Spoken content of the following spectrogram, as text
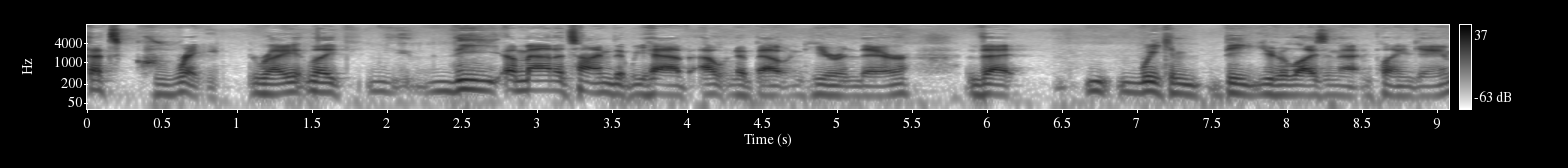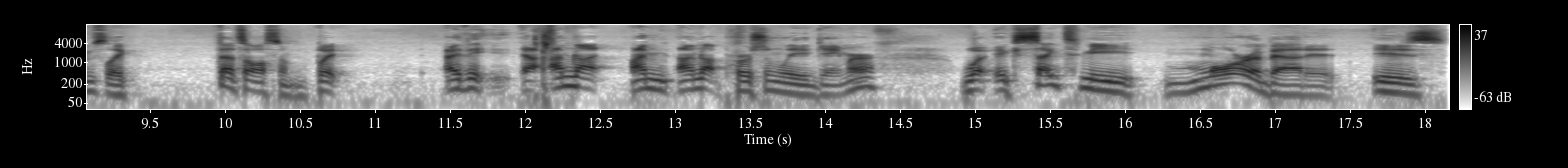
that's great, right? Like the amount of time that we have out and about and here and there that we can be utilizing that and playing games, like that's awesome. But I think I'm not I'm I'm not personally a gamer. What excites me more about it is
